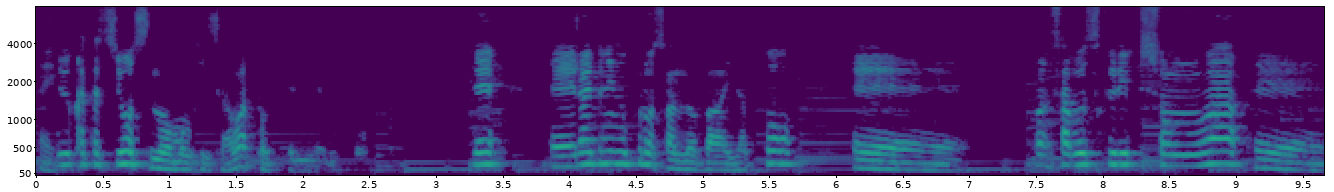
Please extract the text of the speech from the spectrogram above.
はいという形をスノーモンキーさんは取ってみえると。で、えーライトニングプロさんの場合だと、えーまあ、サブスクリプションは、え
